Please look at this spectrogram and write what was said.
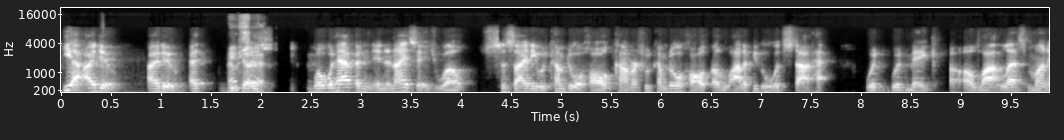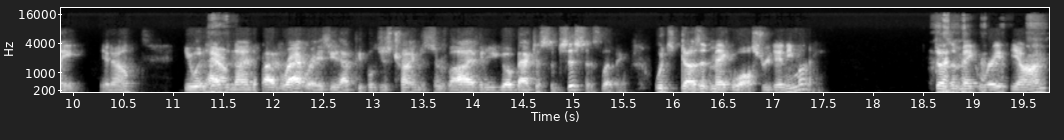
Yeah, I do. I do. At, No because what would happen in an ice age? Well, society would come to a halt. Commerce would come to a halt. A lot of people would stop. Ha- would would make a a lot less money. You know, you wouldn't have Yeah. the nine to five rat race. You'd have people just trying to survive, and you go back to subsistence living, which doesn't make Wall Street any money. Doesn't make Raytheon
